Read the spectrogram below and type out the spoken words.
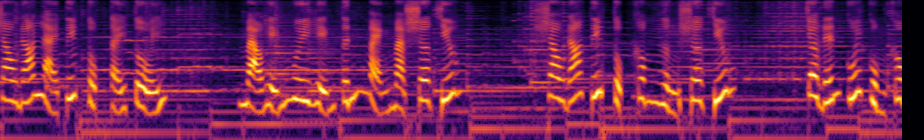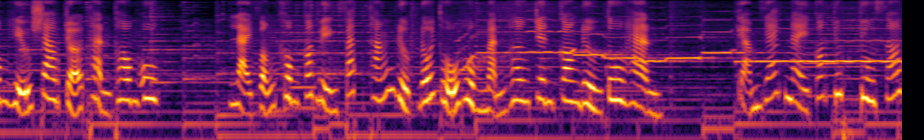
Sau đó lại tiếp tục tẩy tuổi. Mạo hiểm nguy hiểm tính mạng mà sơ chiếu, Sau đó tiếp tục không ngừng sơ chiếu. Cho đến cuối cùng không hiểu sao trở thành thôn u. Lại vẫn không có biện pháp thắng được đối thủ hùng mạnh hơn trên con đường tu hành. Cảm giác này có chút chua xót.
